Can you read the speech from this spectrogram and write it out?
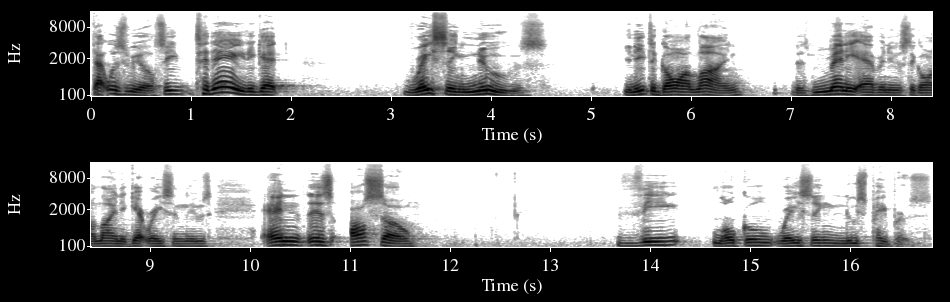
That was real. See, today to get racing news, you need to go online. There's many avenues to go online to get racing news. And there's also the local racing newspapers.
